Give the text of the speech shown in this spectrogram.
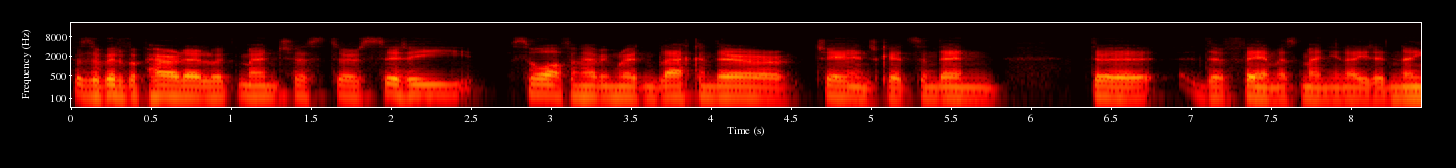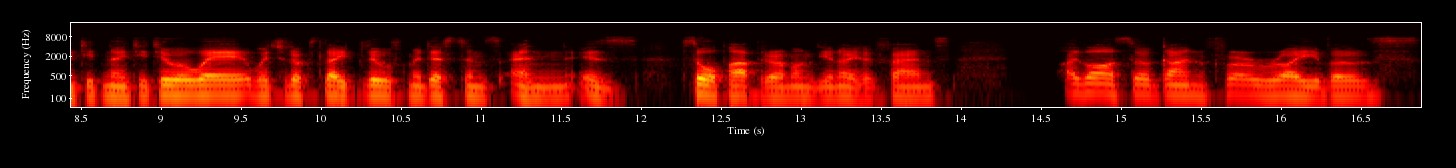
there's a bit of a parallel with Manchester City, so often having red and black in their change kits, and then the the famous Man United 1992 away, which looks like blue from a distance and is so popular among the United fans. I've also gone for rivals,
